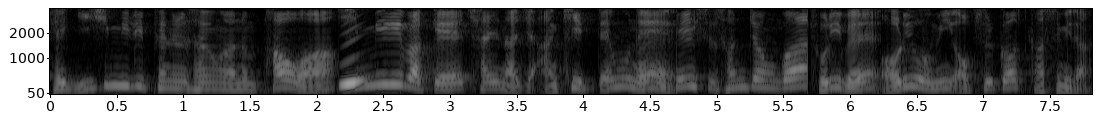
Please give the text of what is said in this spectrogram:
120mm 펜을 사용하는 파워와 10mm밖에 차이 나지 않기 때문에 케이스 선정과 조립에 어려움이 없을 것 같습니다.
